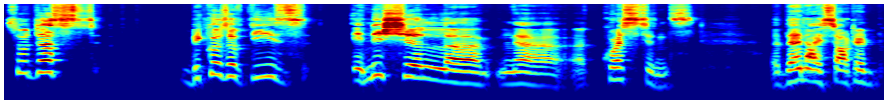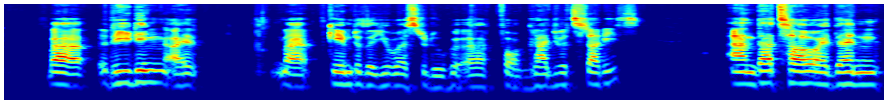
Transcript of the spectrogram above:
So just because of these initial uh, uh, questions then i started uh, reading. I came to the us to do for graduate studies and that's how i then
